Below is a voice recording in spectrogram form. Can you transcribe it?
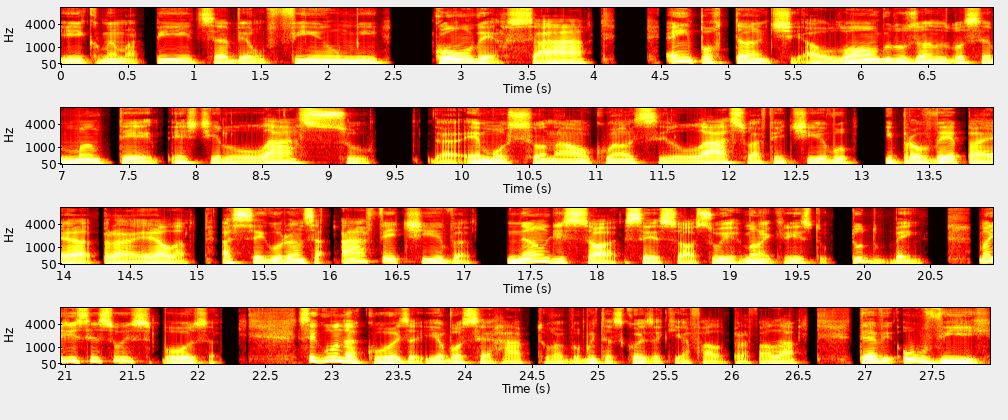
Ir comer uma pizza, ver um filme, conversar. É importante ao longo dos anos você manter este laço uh, emocional com ela, esse laço afetivo e prover para ela a segurança afetiva não de só ser só sua irmã em Cristo, tudo bem, mas de ser sua esposa. Segunda coisa, e eu vou ser rápido, há muitas coisas aqui para falar, deve ouvir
